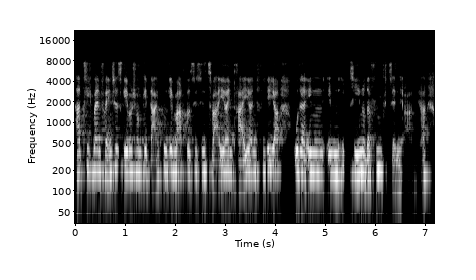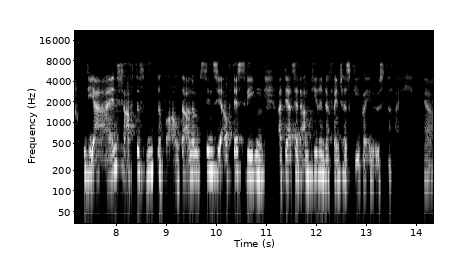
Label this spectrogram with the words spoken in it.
Hat sich mein Franchisegeber schon Gedanken gemacht, was ist in zwei Jahren, in drei Jahren, in vier Jahren oder in, in, in zehn oder 15 Jahren? Ja? Und die A1 schafft das wunderbar. Unter anderem sind sie auch deswegen derzeit amtierender Franchisegeber in Österreich. Ja.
